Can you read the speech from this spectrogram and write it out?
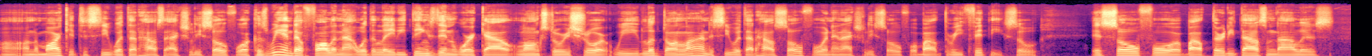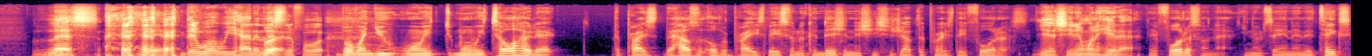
uh, on the market to see what that house actually sold for cuz we ended up falling out with the lady. Things didn't work out. Long story short, we looked online to see what that house sold for and it actually sold for about 350. So it sold for about $30,000 less yeah. than what we had it but, listed for. But when you when we when we told her that the price the house was overpriced based on the condition and she should drop the price, they fought us. Yeah, she didn't want to hear that. They fought us on that. You know what I'm saying? And it takes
